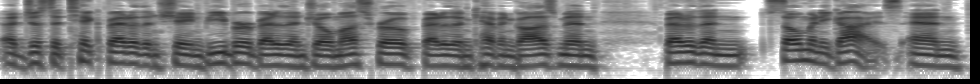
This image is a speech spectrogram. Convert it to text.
uh, just a tick better than Shane Bieber, better than Joe Musgrove, better than Kevin Gausman, better than so many guys. And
